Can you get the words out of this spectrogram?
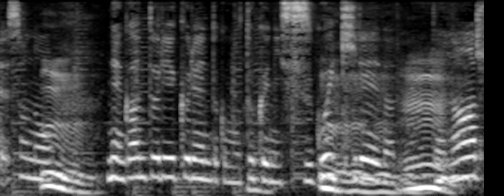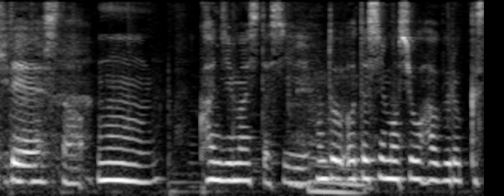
てその、うん。ねガントリークレーンとかも特にすごい綺麗だったなってでした。うん。感じましたし本当私もショーハブロック好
